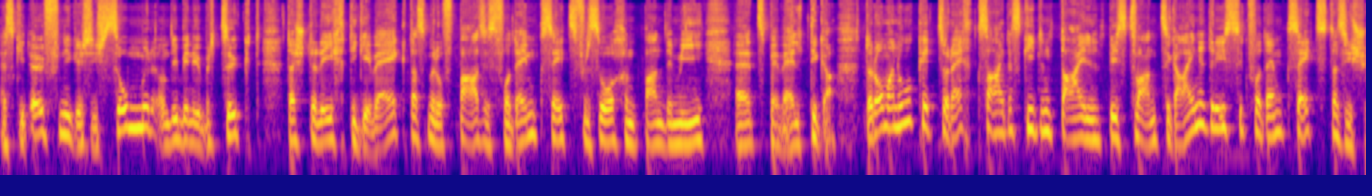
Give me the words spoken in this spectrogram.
es gibt Öffnung, es ist Sommer und ich bin überzeugt, das ist der richtige Weg, dass wir auf Basis von dem Gesetz versuchen, die Pandemie äh, zu bewältigen. Der Roman Huck hat zu Recht gesagt, es gibt einen Teil bis 2031 von dem Gesetz. Das ist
